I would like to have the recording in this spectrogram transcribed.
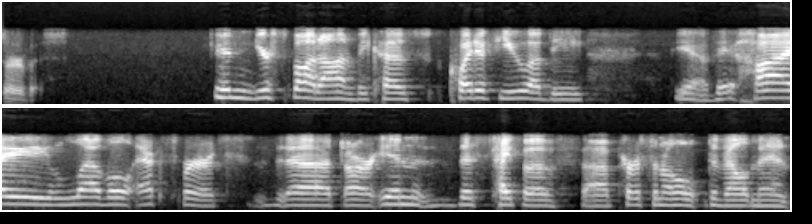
service. And you're spot on because quite a few of the yeah the high level experts that are in this type of uh, personal development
